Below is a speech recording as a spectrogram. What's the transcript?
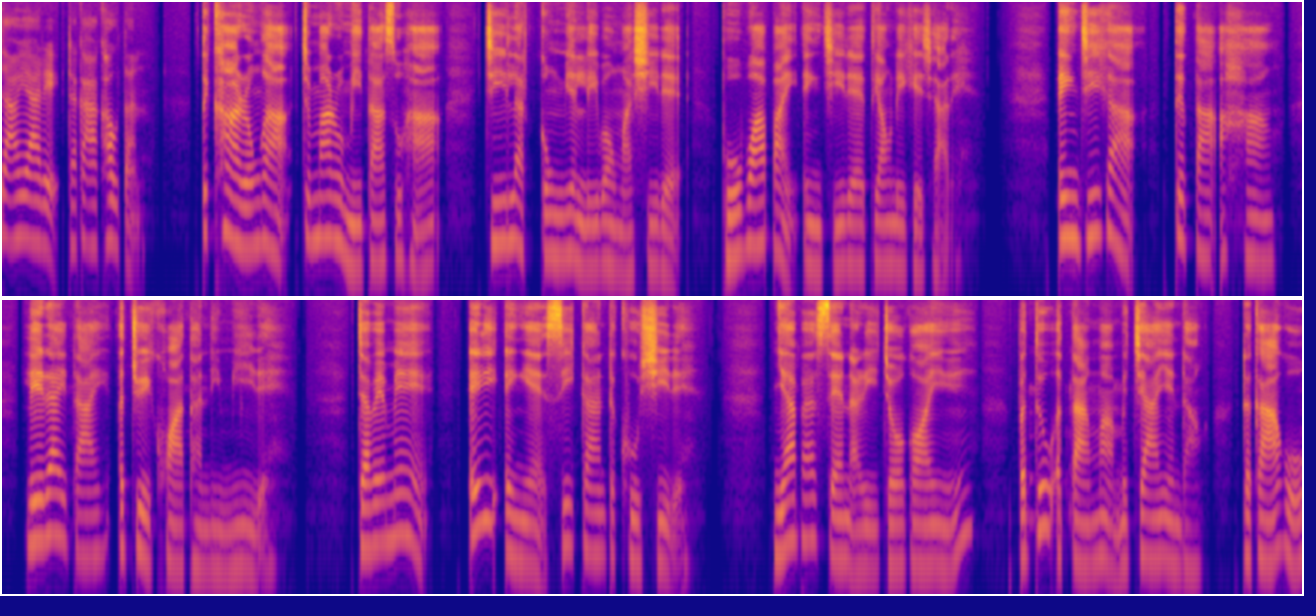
ကြားရတဲ့တကားခောက်တန်တခါတော့ကကျမတို့မိသားစုဟာကြီးလက်ကုံမြင့်လေးပုံမှာရှိတဲ့ဘိုးဘွားပိုင်အိမ်ကြီးတဲ့တောင်းနေခဲ့ကြတယ်။အိမ်ကြီးကတက်တာအဟံလေးလိုက်တိုင်းအကျွေခွာထန်နေမိတယ်။ဒါပေမဲ့ အဲ့ဒီအိမ်ရဲ့စီကံတစ်ခုရှိတယ်။ညဘက်ဆယ်နာရီကျော်သွားရင်ဘသူအတန်မှမကြားရင်တောင်တကားကို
